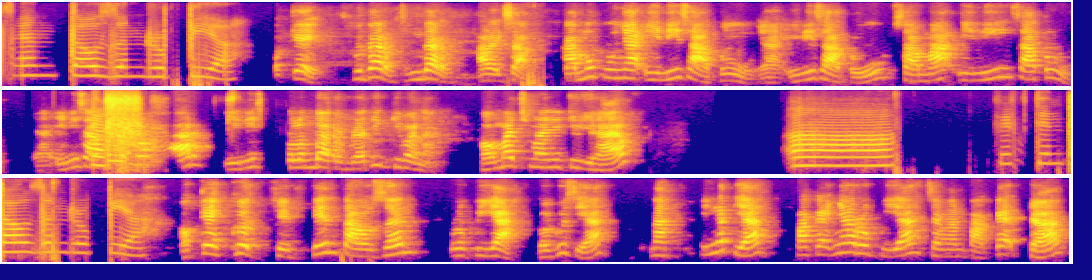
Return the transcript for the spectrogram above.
Ten thousand rupiah. Oke, sebentar, sebentar, Alexa. Kamu punya ini satu, ya. Ini satu sama ini satu. Ya, ini satu Yes. lembar, ini satu lembar. Berarti gimana? How much money do you have? Uh, fifteen thousand rupiah. Oke, good. 15.000 rupiah. Bagus ya. Nah, ingat ya, pakainya rupiah, jangan pakai da,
